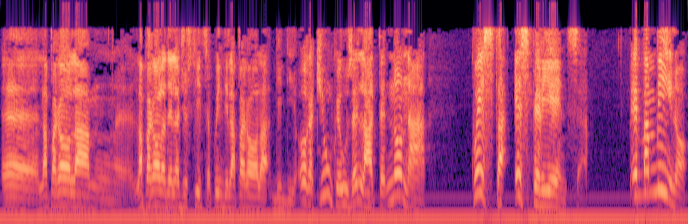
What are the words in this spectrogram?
eh, la parola, mm, la parola della giustizia, quindi la parola di Dio. Ora, chiunque usa il latte non ha questa esperienza. È bambino,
